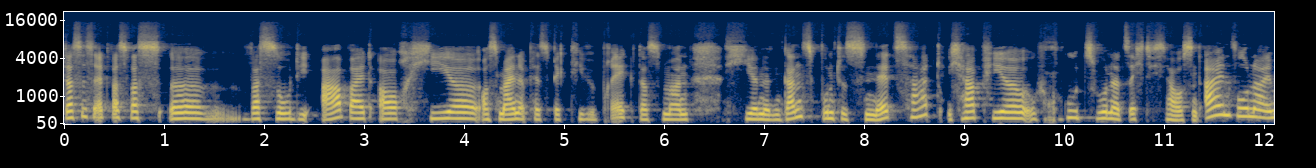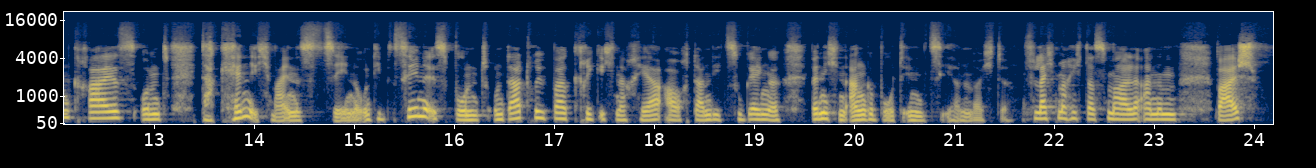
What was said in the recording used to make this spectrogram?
das ist etwas, was, äh, was so die Arbeit auch hier aus meiner Perspektive prägt, dass man hier ein ganz buntes Netz hat. Ich habe hier gut 260.000 Einwohner im Kreis und da kenne ich meine Szene und die Szene ist bunt und darüber kriege ich nachher auch dann die Zugänge, wenn ich ein Angebot initiieren möchte. Vielleicht mache ich das mal an einem Beispiel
